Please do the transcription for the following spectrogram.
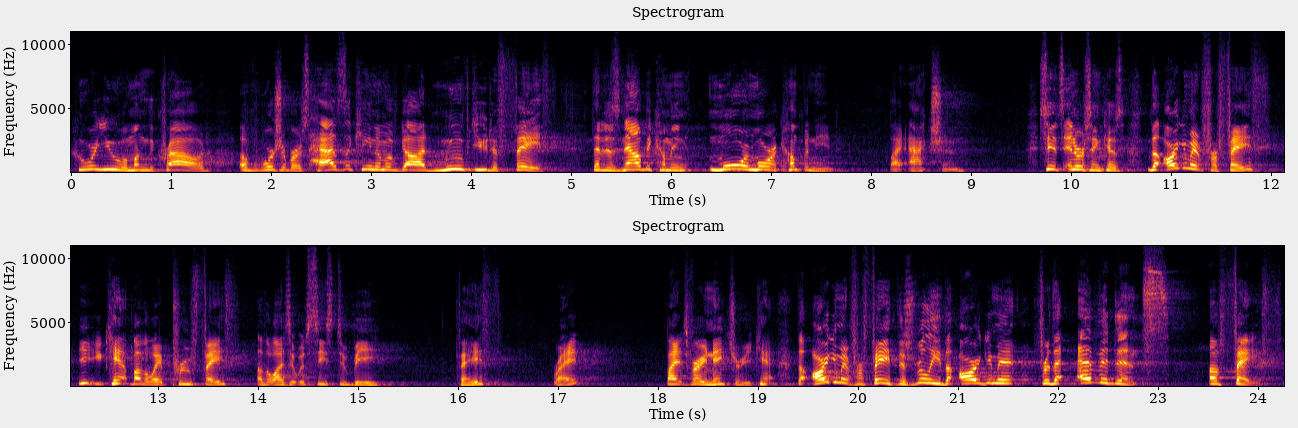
Who are you among the crowd of worshipers? Has the kingdom of God moved you to faith that is now becoming more and more accompanied by action? See, it's interesting because the argument for faith, you, can't, by the way, prove faith Otherwise, it would cease to be faith, right? By its very nature, you can't. The argument for faith is really the argument for the evidence of faith.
